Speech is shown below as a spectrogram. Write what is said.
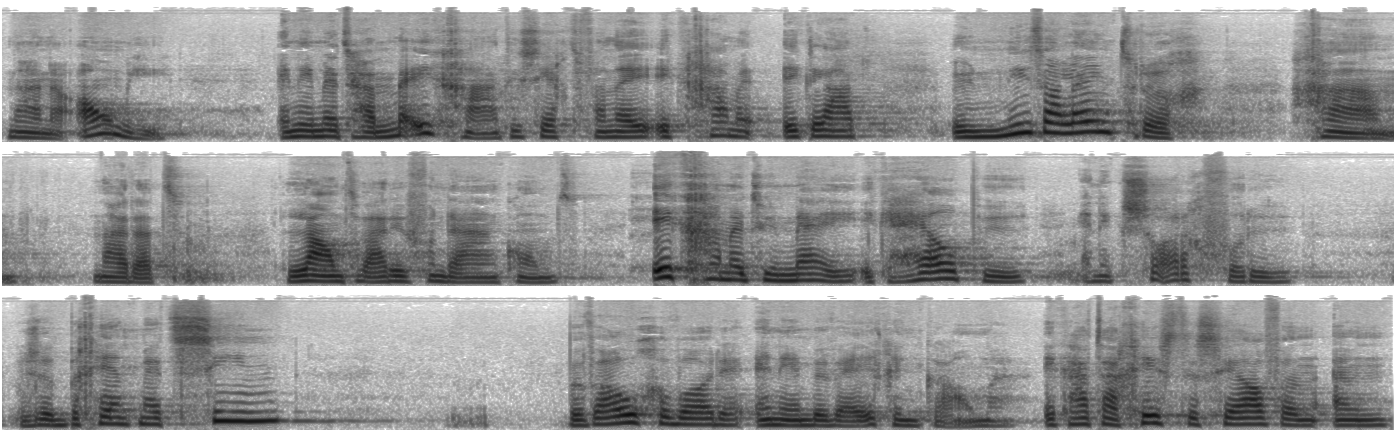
naar Naomi. En die met haar meegaat. Die zegt van nee, ik, ga met, ik laat u niet alleen teruggaan naar dat land waar u vandaan komt. Ik ga met u mee, ik help u en ik zorg voor u. Dus het begint met zien, bewogen worden en in beweging komen. Ik had daar gisteren zelf een, een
